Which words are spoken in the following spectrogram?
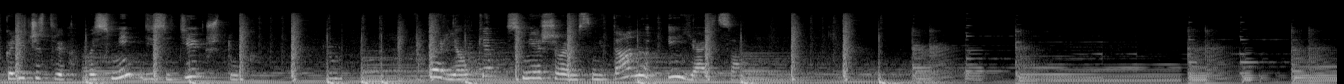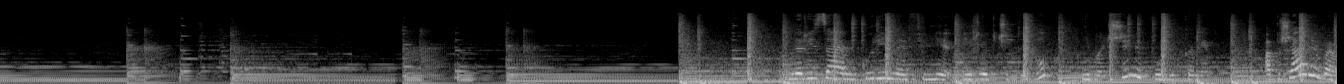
в количестве 8-10 штук. В тарелке смешиваем сметану и яйца. Нарезаем куриное филе и репчатый лук небольшими кубиками. Обжариваем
